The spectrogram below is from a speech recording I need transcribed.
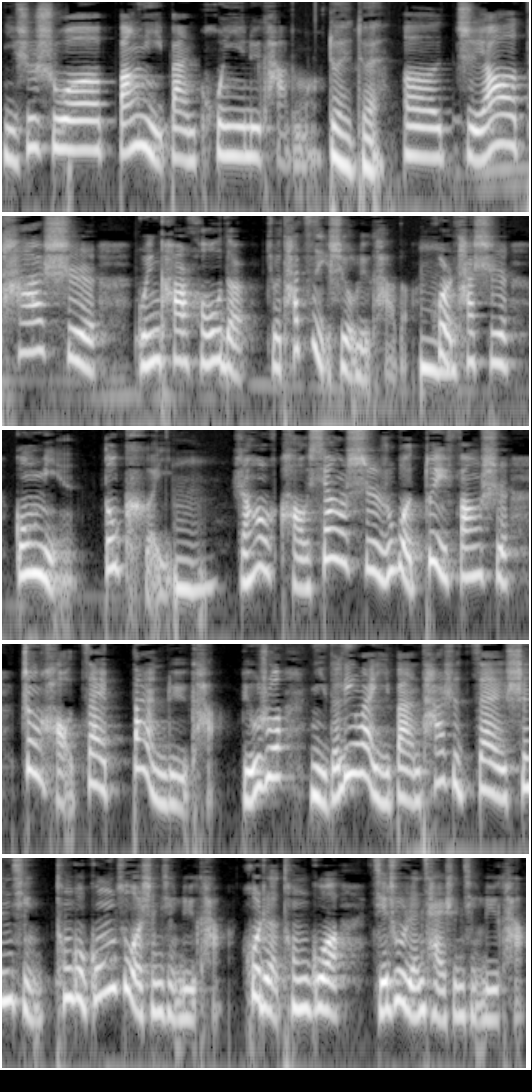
你是说帮你办婚姻绿卡的吗？对对，呃，只要他是 green card holder，就他自己是有绿卡的，或者他是公民都可以。嗯，然后好像是如果对方是正好在办绿卡，比如说你的另外一半他是在申请通过工作申请绿卡，或者通过杰出人才申请绿卡，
